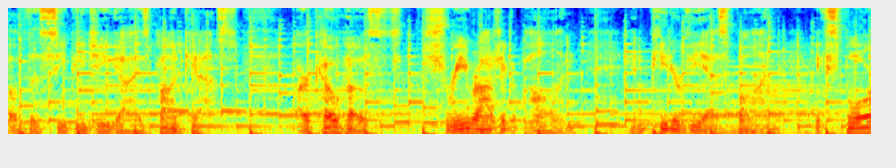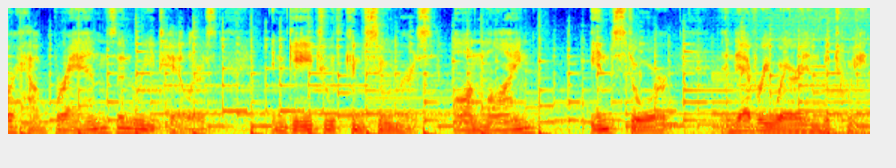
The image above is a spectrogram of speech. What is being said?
of the CPG Guys podcast. Our co hosts, Sri Rajagopalan and Peter V.S. Bond, explore how brands and retailers engage with consumers online, in store, and everywhere in between.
